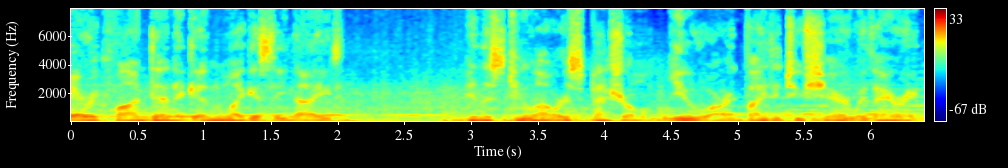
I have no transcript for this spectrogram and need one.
Erich Von Däniken Legacy Night. In this two-hour special, you are invited to share with Erich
